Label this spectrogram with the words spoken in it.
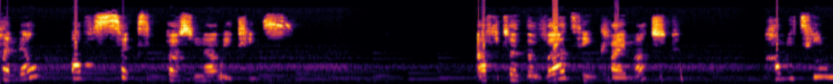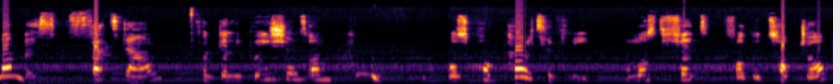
panel of six personalities. After the voting climaxed, committee members sat down for deliberations on who was comparatively most fit for the top job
